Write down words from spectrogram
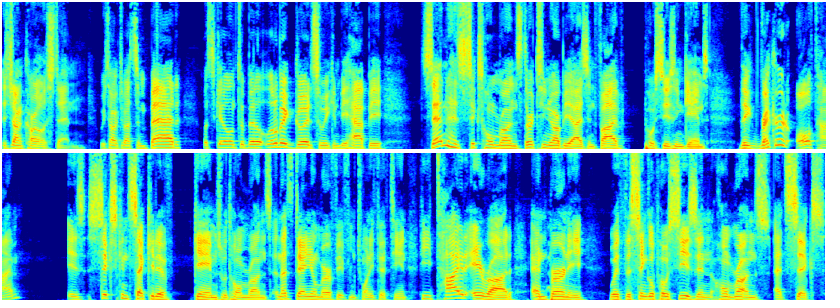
is Giancarlo Stanton. We talked about some bad. Let's get a bit, a little bit good, so we can be happy. Stanton has six home runs, 13 RBIs in five postseason games. The record all time is six consecutive games with home runs, and that's Daniel Murphy from 2015. He tied A Rod and Bernie with the single postseason home runs at six.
